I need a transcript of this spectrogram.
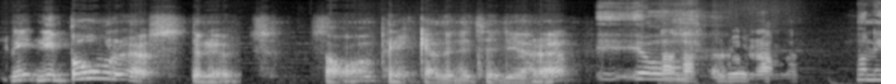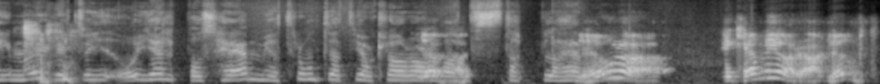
Ni, ni bor österut, sa, pekade ni tidigare. Ja, Alla har ramlat. Har ni möjlighet att, hjälpa oss hem? Jag tror inte att jag klarar av Ja. att stappla hem. Jo då, det kan vi göra, lugnt.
